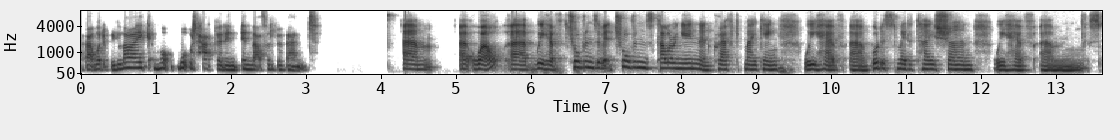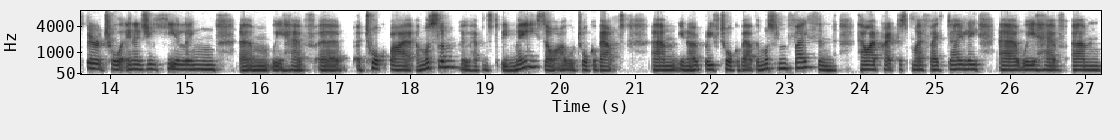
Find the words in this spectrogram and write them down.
about what it'd be like and what, what would happen in, in that sort of event? Um, uh, well, uh, we have children's event, children's colouring in and craft making. Mm. We have uh, Buddhist meditation. We have um, spiritual energy healing. Um, we have uh, a talk by a Muslim who happens to be me. So I will talk about, um, you know, brief talk about the Muslim faith and how I practice my faith daily. Uh, we have um,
